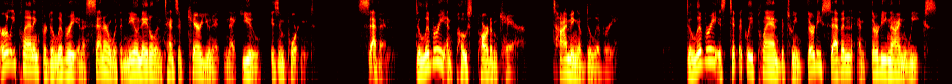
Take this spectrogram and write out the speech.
early planning for delivery in a center with a neonatal intensive care unit, NICU, is important. 7. Delivery and postpartum care. Timing of delivery. Delivery is typically planned between 37 and 39 weeks,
